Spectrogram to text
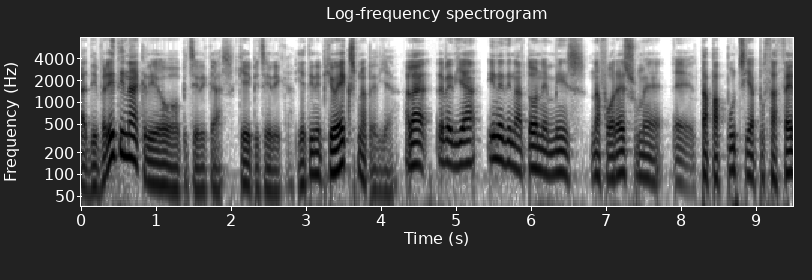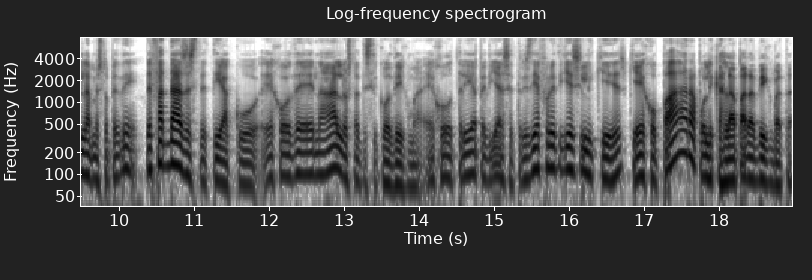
Θα τη βρει την άκρη ο πιτσιρικάς και η πιτσιρίκα, γιατί είναι πιο έξυπνα παιδιά. Αλλά ρε παιδιά, είναι δυνατόν εμείς να φορέσουμε ε, τα παπούτσια που θα θέλαμε στο παιδί; Δεν φαντάζεστε τι ακούω. Έχω δε ένα άλλο στατιστικό δείγμα. Έχω τρία παιδιά σε τρεις διαφορετικές ηλικίες και έχω πάρα πολύ καλά παραδείγματα.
